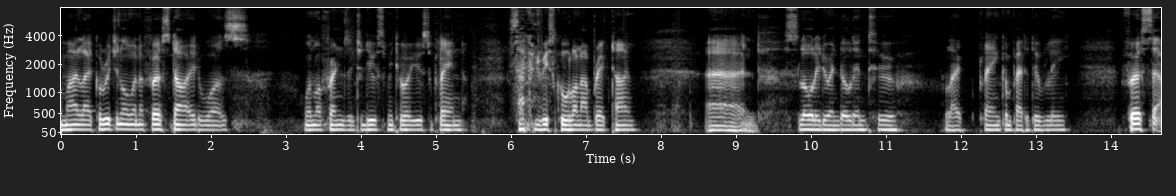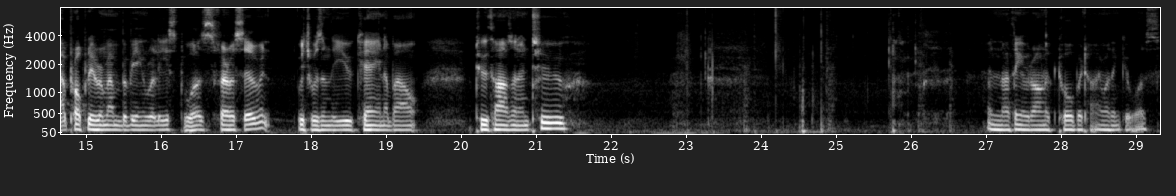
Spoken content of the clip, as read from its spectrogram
my like original when I first started was when my friends introduced me to it. I used to play in secondary school on our break time and slowly dwindled into like playing competitively. First set I properly remember being released was Pharaoh Servant, which was in the UK in about 2002. And I think around October time, I think it was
